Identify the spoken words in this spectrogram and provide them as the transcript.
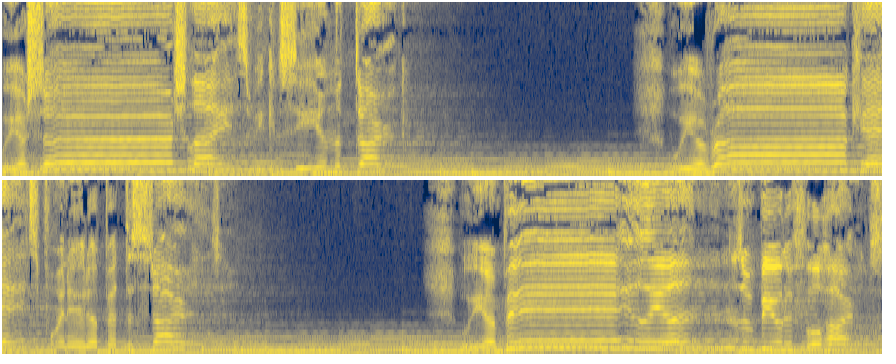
We are searchlights we can see in the dark. We are rockets pointed up at the stars. We are billions of beautiful hearts.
